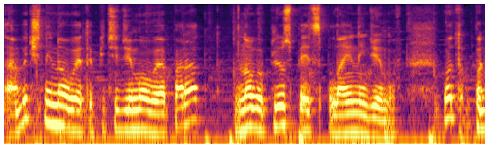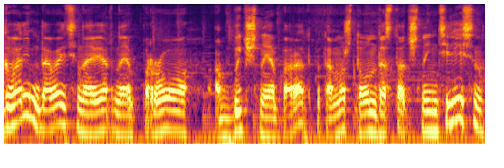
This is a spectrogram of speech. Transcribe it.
обычный новый, это 5-дюймовый аппарат, новый плюс 5,5 дюймов. Вот поговорим давайте, наверное, про обычный аппарат, потому что он достаточно интересен.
